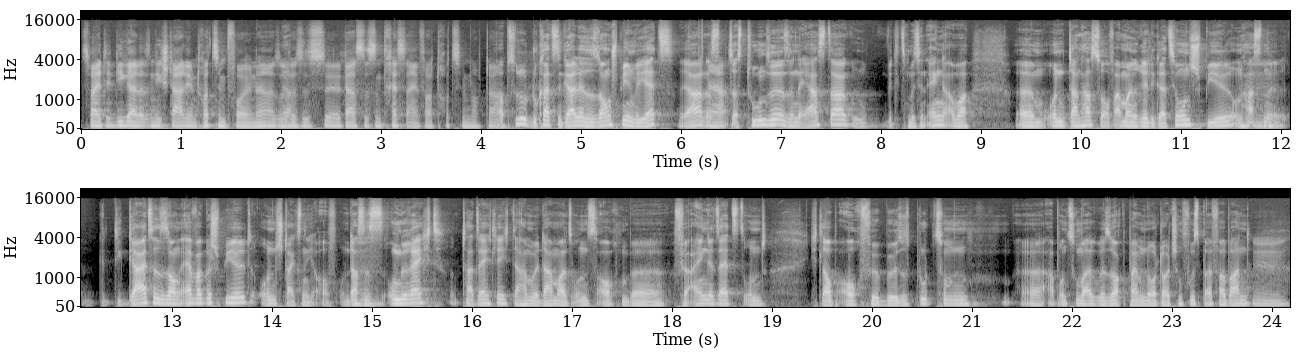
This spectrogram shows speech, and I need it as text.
zweite Liga, da sind die Stadien trotzdem voll. Ne? Also ja. das ist, äh, da ist das Interesse einfach trotzdem noch da. Absolut, du kannst eine geile Saison spielen wie jetzt, ja, das, ja. das tun sie, sind Erster, wird jetzt ein bisschen eng, aber und dann hast du auf einmal ein Relegationsspiel und hast mhm. eine, die geilste Saison ever gespielt und steigst nicht auf. Und das mhm. ist ungerecht tatsächlich. Da haben wir damals uns auch für eingesetzt und ich glaube auch für böses Blut zum äh, ab und zu mal gesorgt beim Norddeutschen Fußballverband, mhm.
